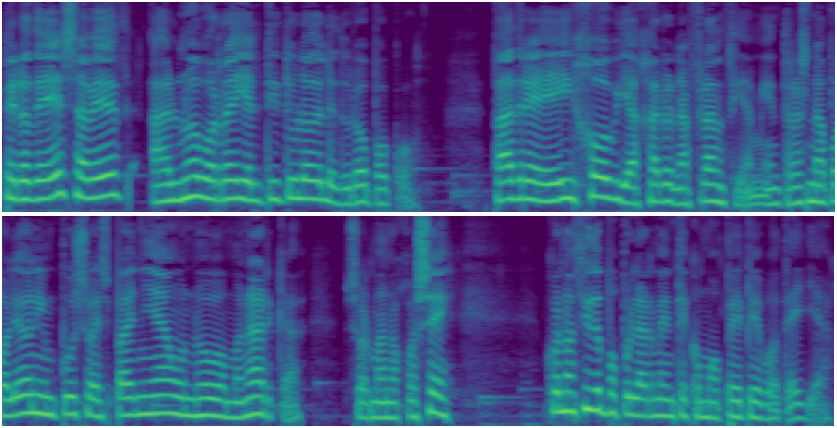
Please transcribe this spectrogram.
Pero de esa vez al nuevo rey el título le duró poco. Padre e hijo viajaron a Francia, mientras Napoleón impuso a España un nuevo monarca, su hermano José, conocido popularmente como Pepe Botella.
